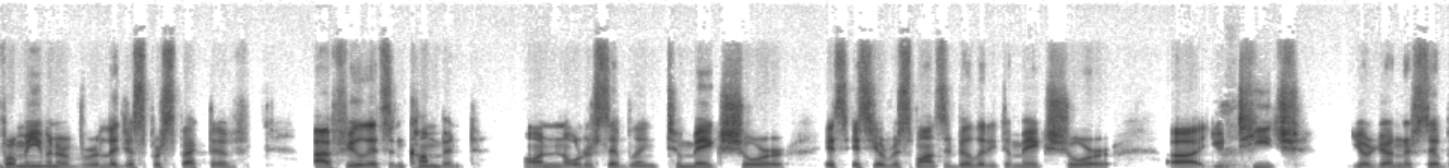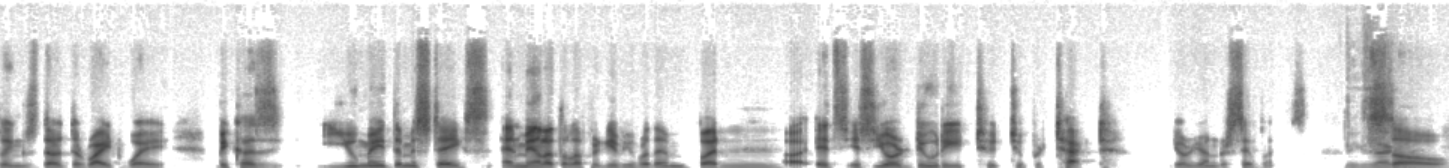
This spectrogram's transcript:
from even a religious perspective i feel it's incumbent on an older sibling to make sure it's it's your responsibility to make sure uh, you teach your younger siblings the, the right way because you made the mistakes and may Allah Ta'ala forgive you for them but mm, uh, it's it's your duty to to protect your younger siblings exactly. so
